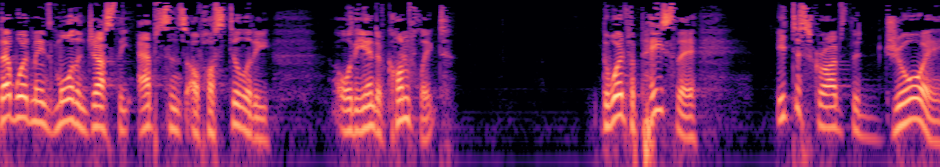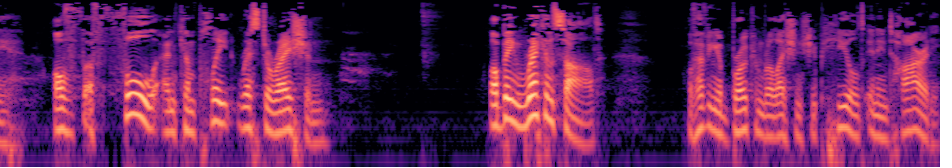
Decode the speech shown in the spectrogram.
that word means more than just the absence of hostility or the end of conflict. The word for peace there, it describes the joy of a full and complete restoration, of being reconciled, of having a broken relationship healed in entirety.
